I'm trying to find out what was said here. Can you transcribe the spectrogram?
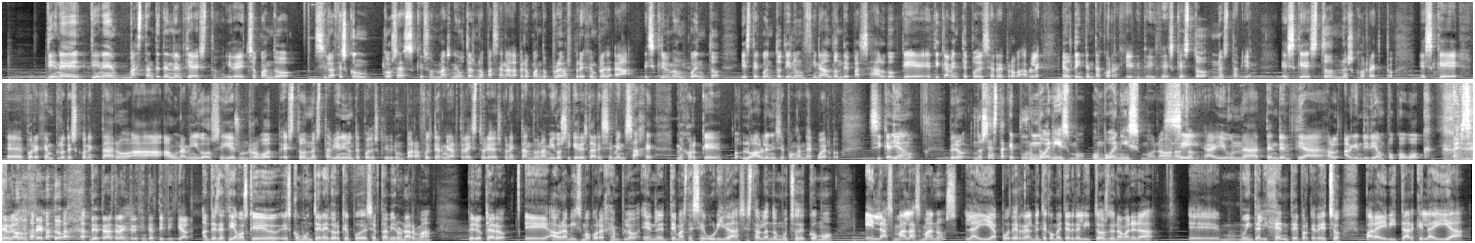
Tiene, tiene bastante tendencia a esto, y de hecho cuando si lo haces con cosas que son más neutras no pasa nada, pero cuando pruebas, por ejemplo, ah, escríbeme un cuento y este cuento tiene un final donde pasa algo que éticamente puede ser reprobable, él te intenta corregir y te dice, es que esto no está bien, es que esto no es correcto, es que, eh, por ejemplo, desconectar a, a, un amigo si es un robot, esto no está bien y no te puedo escribir un párrafo y terminarte la historia desconectando a un amigo. Si quieres dar ese mensaje, mejor que lo hablen y se pongan de acuerdo. Sí que hay un... Pero no sé hasta qué punto... Un buenismo, un buenismo, ¿no? Sí, hay una tendencia, alguien diría un poco woke, es el concepto detrás de la inteligencia artificial. Antes decíamos que es como un tenedor que puede ser también un arma, pero claro, eh, ahora mismo, por ejemplo, en temas de seguridad se está hablando mucho de cómo en las malas manos la IA puede realmente cometer delitos de una manera eh, muy inteligente, porque de hecho, para evitar que la IA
